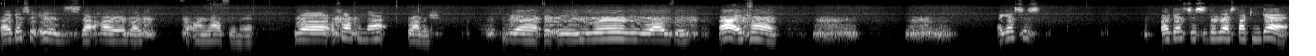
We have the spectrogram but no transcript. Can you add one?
I guess it is that high as I put my mouth in it. But apart from that, rubbish. Yeah, it is really rubbish. That is high. I guess this I guess this is the best I can get.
